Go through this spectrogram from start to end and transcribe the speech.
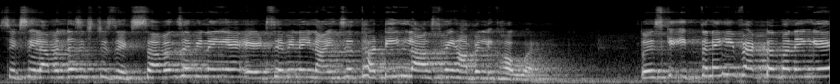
सिक्स इलेवन जा सिक्सटी सिक्स सेवन से भी नहीं है एट से भी नहीं नाइन से थर्टीन लास्ट में यहाँ पे लिखा हुआ है। तो इसके इतने ही फैक्टर बनेंगे।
